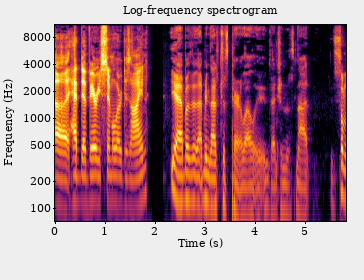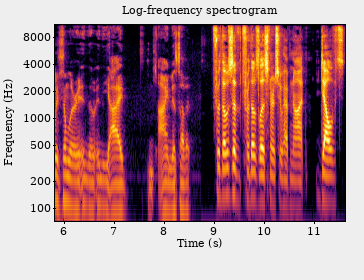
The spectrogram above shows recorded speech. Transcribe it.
uh, had a very similar design. Yeah, but I mean that's just parallel invention. That's not. It's something similar in the in the eye eye-ness of it. For those of for those listeners who have not delved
